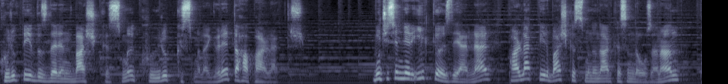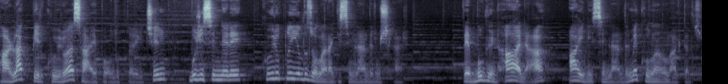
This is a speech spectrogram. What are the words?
Kuyruklu yıldızların baş kısmı kuyruk kısmına göre daha parlaktır. Bu cisimleri ilk gözleyenler parlak bir baş kısmının arkasında uzanan parlak bir kuyruğa sahip oldukları için bu cisimleri kuyruklu yıldız olarak isimlendirmişler. Ve bugün hala aynı isimlendirme kullanılmaktadır.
